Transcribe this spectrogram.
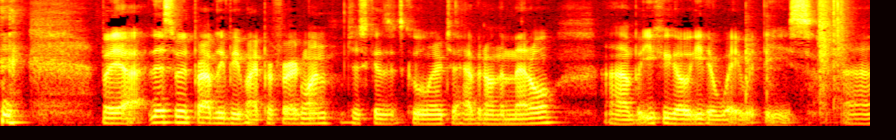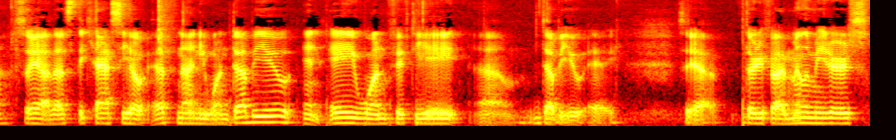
but yeah, this would probably be my preferred one just because it's cooler to have it on the metal. Uh, but you could go either way with these. Uh, so yeah, that's the Casio F91W and A158 um, WA. So yeah, 35 millimeters,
